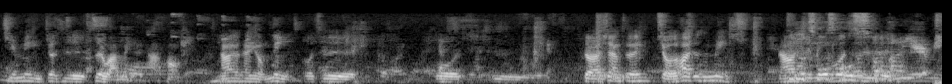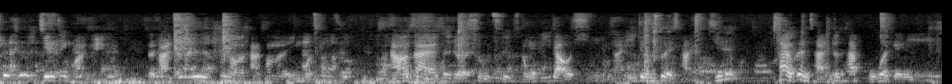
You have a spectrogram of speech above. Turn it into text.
金命，就是最完美的卡号。然后很有命，或是或是对啊，像跟九的话就是命，然后金命或是 near 命，就接近完美。对，反正就是不同的卡框的英文名字。然后再来这就是数字，从一到十，那一就是最惨。其实还有更惨，就是他不会给你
